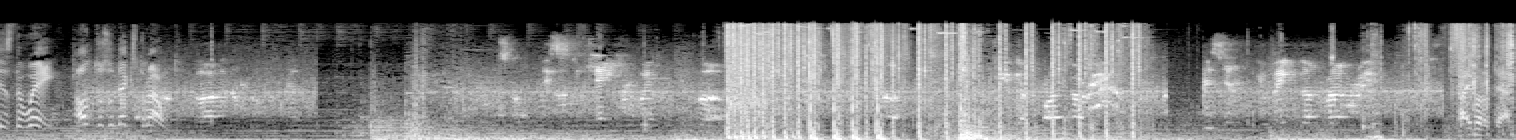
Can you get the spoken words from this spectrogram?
Is the way. On to the next round. Cyber attack.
